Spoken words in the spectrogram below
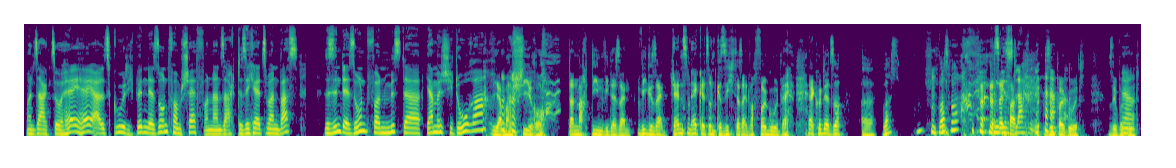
und sagt so, hey, hey, alles gut, ich bin der Sohn vom Chef. Und dann sagt der Sicherheitsmann, was? Sie sind der Sohn von Mr. Yamashidora? Yamashiro. Dann macht Dean wieder sein, wie gesagt, Jensen Ackles und Gesicht ist einfach voll gut. Weil er guckt jetzt so, äh, was? Hm? Was war? Das ist einfach Lachen. super gut. Super Ja. gut.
